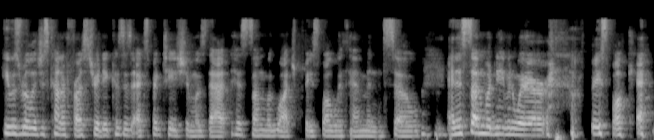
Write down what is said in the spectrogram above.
he was really just kind of frustrated because his expectation was that his son would watch baseball with him, and so, mm-hmm. and his son wouldn't even wear a baseball cap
